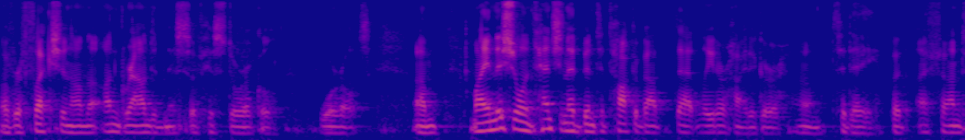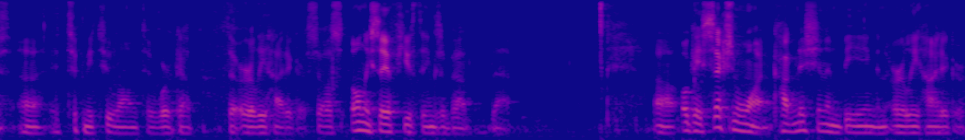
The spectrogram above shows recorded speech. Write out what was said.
of reflection on the ungroundedness of historical worlds. Um, my initial intention had been to talk about that later Heidegger um, today, but I found uh, it took me too long to work out the early Heidegger, so I'll only say a few things about that. Uh, okay, section one, cognition and being in early Heidegger.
